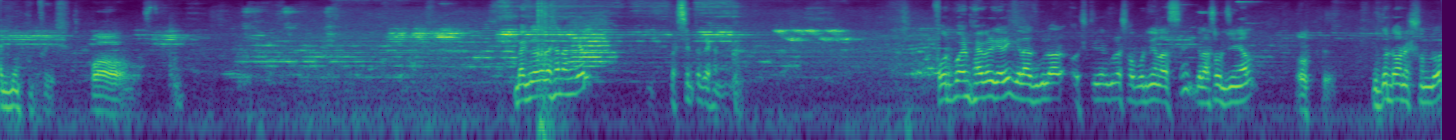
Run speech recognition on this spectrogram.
একদম খুব ফ্রেশ ওয়াও। ব্যাকগ্রাউন্ড দেখেন আঙ্কেল সেটটা দেখেন। ফোর পয়েন্ট ফাইভের গাড়ি গ্লাসগুলো স্টিকারগুলো সব অরিজিনাল আছে গ্লাস অরিজিনাল ওকে। ভিতরটা অনেক সুন্দর।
